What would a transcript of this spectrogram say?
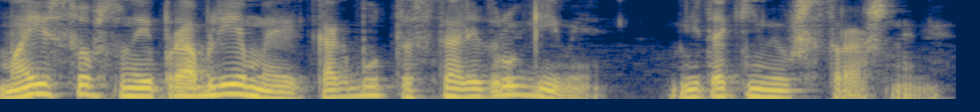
мои собственные проблемы как будто стали другими, не такими уж страшными.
